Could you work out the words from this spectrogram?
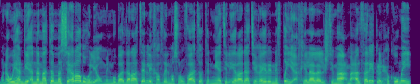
منوها بأن ما تم استعراضه اليوم من مبادرات لخفض المصروفات وتنمية الإيرادات غير النفطية خلال الاجتماع مع الفريق الحكومي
